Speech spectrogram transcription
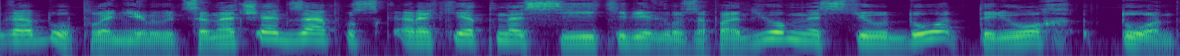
году планируется начать запуск ракет-носителей грузоподъемностью до 3 тонн.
